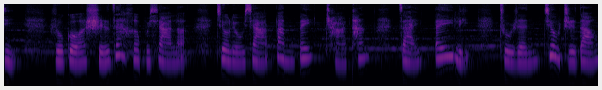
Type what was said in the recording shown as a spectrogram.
意，如果实在喝不下了，就留下半杯茶汤在杯里，主人就知道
